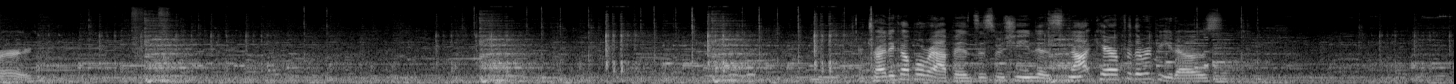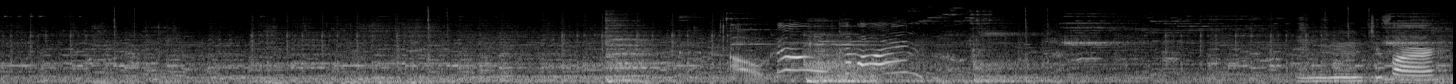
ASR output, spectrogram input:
I tried a couple rapids. This machine does not care for the rapidos. Oh no, come on. Mm, too far.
